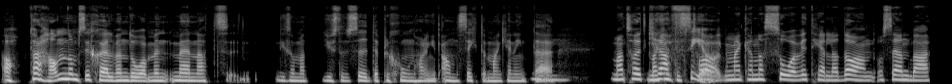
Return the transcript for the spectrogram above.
ja, tar hand om sig själv ändå men, men att, liksom att just att du säger depression har inget ansikte. Man kan inte mm. Man tar ett man krafttag. Man kan ha sovit hela dagen och sen bara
